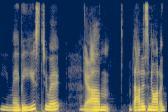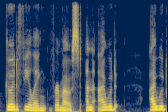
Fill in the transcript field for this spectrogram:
you may be used to it, Yeah. um, that is not a good feeling for most. And I would, I would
